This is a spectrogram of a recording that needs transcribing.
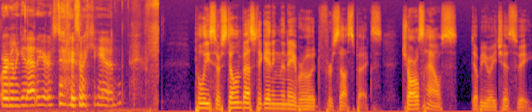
we're going to get out of here as soon as we can. Police are still investigating the neighborhood for suspects. Charles House, WHSV.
